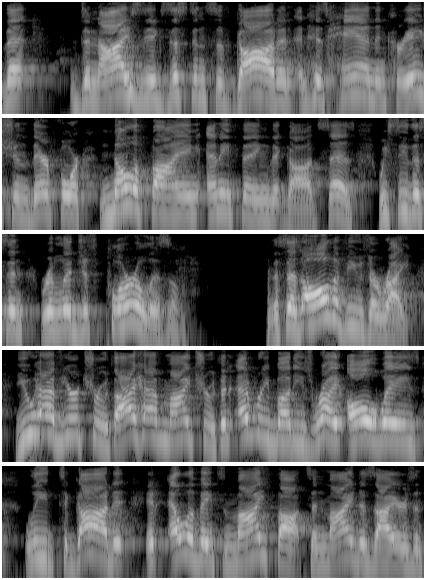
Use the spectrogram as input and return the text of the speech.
that denies the existence of God and, and, his hand in creation, therefore nullifying anything that God says. We see this in religious pluralism. It says all the views are right. You have your truth, I have my truth, and everybody's right always lead to God. It, it elevates my thoughts and my desires and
